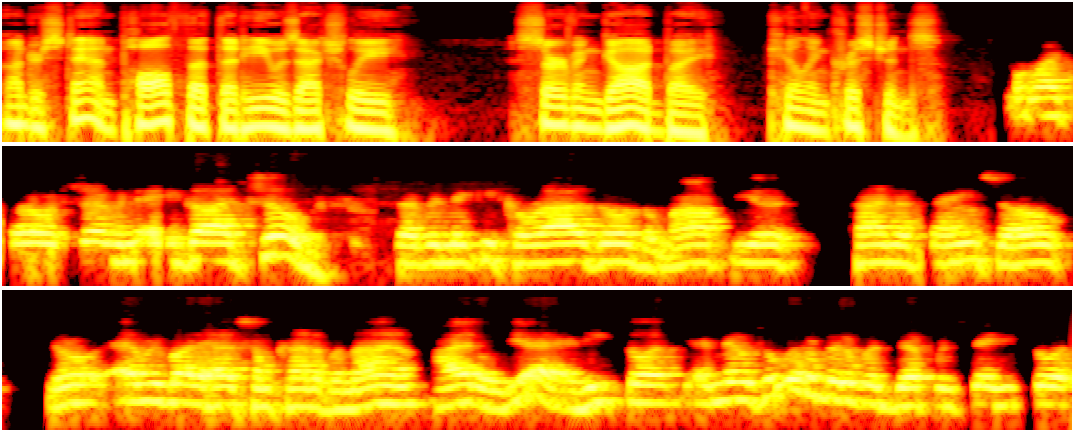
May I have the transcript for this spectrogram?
understand, Paul thought that he was actually serving God by killing Christians? Well, I thought I was serving a God too, serving Nicky Corozzo, the mafia kind of thing. So, you know, everybody has some kind of an idol. Yeah. And he thought, and there was a little bit of a difference there. He thought,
